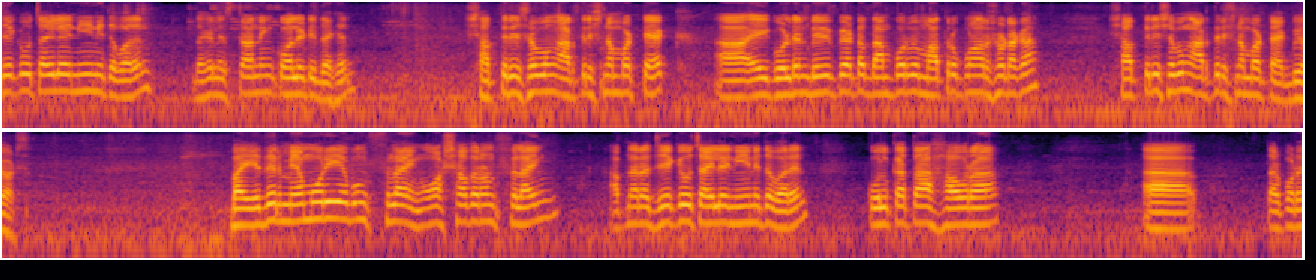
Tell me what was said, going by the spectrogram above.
যে কেউ চাইলে নিয়ে নিতে পারেন। দেখেন স্টার্নিং কোয়ালিটি দেখেন। সাতত্রিশ এবং আটত্রিশ নম্বর ট্যাগ এই গোল্ডেন বেবি পেয়ারটার দাম পড়বে মাত্র পনেরোশো টাকা। সাতত্রিশ এবং আটত্রিশ নম্বর ট্যাগ বিয়ার্স ভাই, এদের মেমোরি এবং ফ্লাইং অসাধারণ ফ্লাইং আপনারা যে কেউ চাইলে নিয়ে নিতে পারেন। কলকাতা, হাওড়া তারপরে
